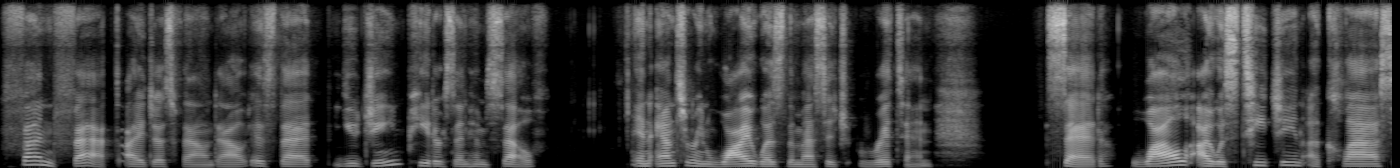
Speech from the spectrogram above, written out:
Fun fact I just found out is that Eugene Peterson himself, in answering why was the message written, said, while I was teaching a class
